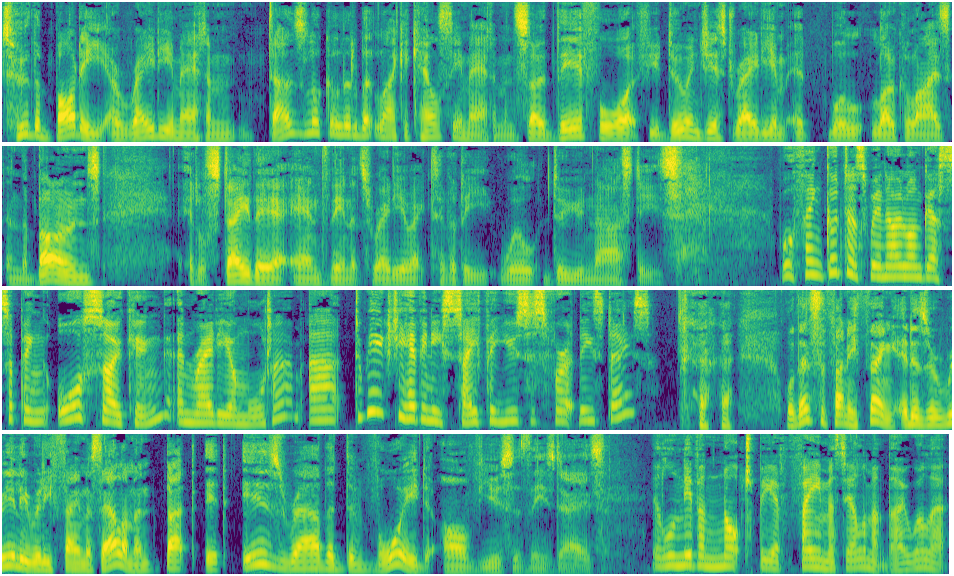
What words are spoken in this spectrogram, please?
to the body, a radium atom does look a little bit like a calcium atom. And so, therefore, if you do ingest radium, it will localize in the bones. It'll stay there, and then its radioactivity will do you nasties. Well, thank goodness we're no longer sipping or soaking in radium water. Uh, do we actually have any safer uses for it these days? Well, that's the funny thing. It is a really, really famous element, but it is rather devoid of uses these days. It'll never not be a famous element, though, will it?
